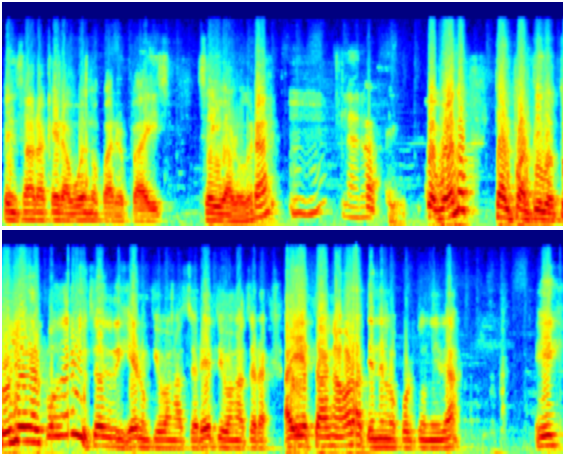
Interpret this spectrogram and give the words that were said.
pensara que era bueno para el país se iba a lograr. claro. Pues bueno, está el partido tuyo en el poder y ustedes dijeron que iban a hacer esto, iban a hacer. Ahí están ahora, tienen la oportunidad. Y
